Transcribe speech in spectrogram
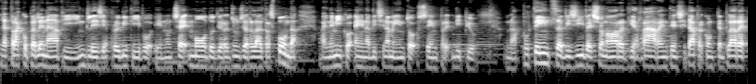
L'attracco per le navi inglesi è proibitivo e non c'è modo di raggiungere l'altra sponda, ma il nemico è in avvicinamento sempre di più. Una potenza visiva e sonora di rara intensità per contemplare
